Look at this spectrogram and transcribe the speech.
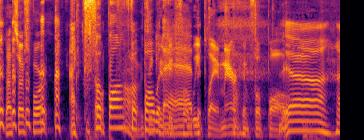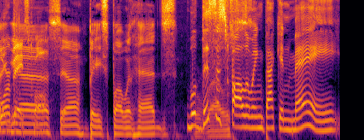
That's our sport. Football. Oh, Football with it'd be a fo- We play American football. Yeah. I Or baseball. guess, Yeah. Baseball with heads. Well, this is following back in May.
